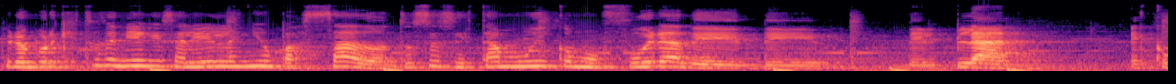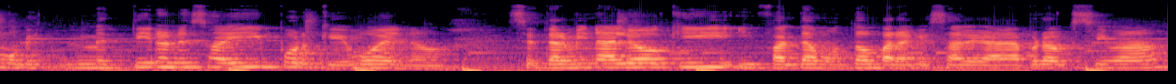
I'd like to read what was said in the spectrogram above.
Pero porque esto tenía que salir el año pasado, entonces está muy como fuera de, de- del plan. es como que metieron eso ahí porque, bueno, se termina Loki y falta un montón para que salga la próxima.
